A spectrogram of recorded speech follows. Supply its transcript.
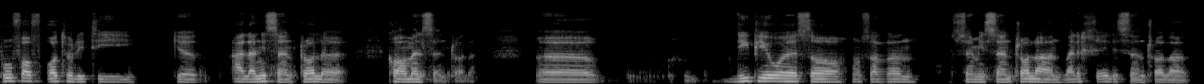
proof of authority که علنی central کامل central ه. DPoS مثلا سمی سنترالن ولی خیلی central ن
